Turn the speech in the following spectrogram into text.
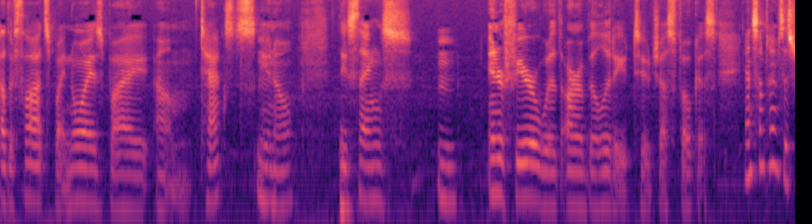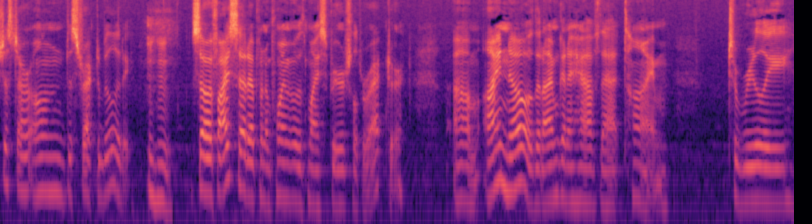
other thoughts, by noise, by um, texts. You Mhm. know, these things Mm. interfere with our ability to just focus, and sometimes it's just our own distractibility. hmm So if I set up an appointment with my spiritual director, um, I know that I'm going to have that time to really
